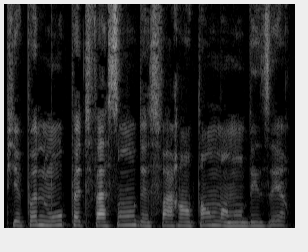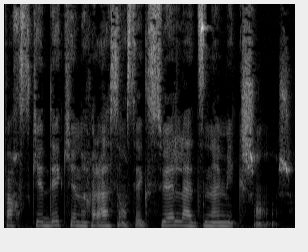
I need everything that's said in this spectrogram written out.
Puis il n'y a pas de mots, pas de façon de se faire entendre dans nos désirs parce que dès qu'il y a une relation sexuelle, la dynamique change.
